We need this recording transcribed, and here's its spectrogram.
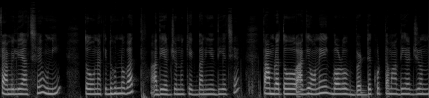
ফ্যামিলি আছে উনি। তো ওনাকে ধন্যবাদ। আদিয়ার জন্য কেক বানিয়ে দিয়েছে। তা আমরা তো আগে অনেক বড় বার্থডে করতাম আদিয়ার জন্য।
